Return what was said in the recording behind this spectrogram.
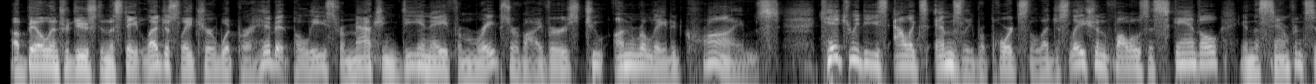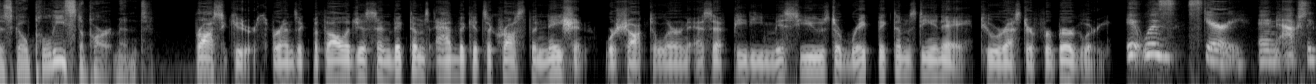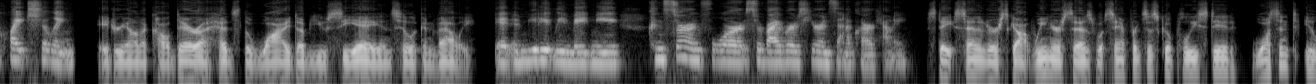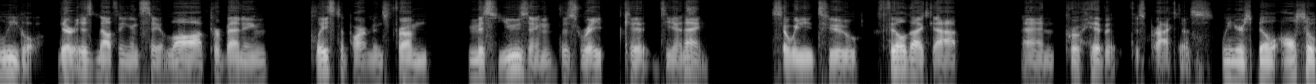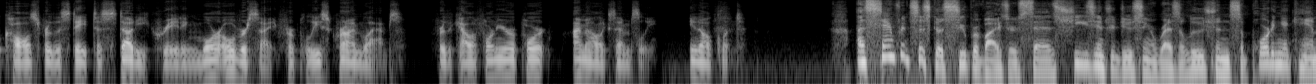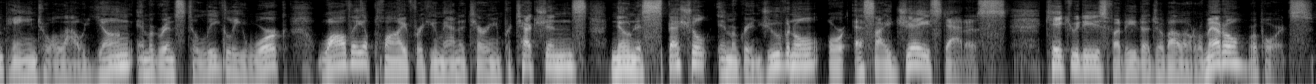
A bill introduced in the state legislature would prohibit police from matching DNA from rape survivors to unrelated crimes. KQED's Alex Emslie reports the legislation follows a scandal in the San Francisco Police Department. Prosecutors, forensic pathologists, and victims advocates across the nation were shocked to learn SFPD misused a rape victim's DNA to arrest her for burglary. It was scary and actually quite chilling. Adriana Caldera heads the YWCA in Silicon Valley. It immediately made me concerned for survivors here in Santa Clara County. State Senator Scott Wiener says what San Francisco police did wasn't illegal. There is nothing in state law preventing police departments from misusing this rape kit DNA. So we need to fill that gap and prohibit this practice. Wiener's bill also calls for the state to study creating more oversight for police crime labs. For the California Report, I'm Alex Emslie in Oakland. A San Francisco supervisor says she's introducing a resolution supporting a campaign to allow young immigrants to legally work while they apply for humanitarian protections known as Special Immigrant Juvenile or SIJ status. KQED's Farida Jhabvala Romero reports.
